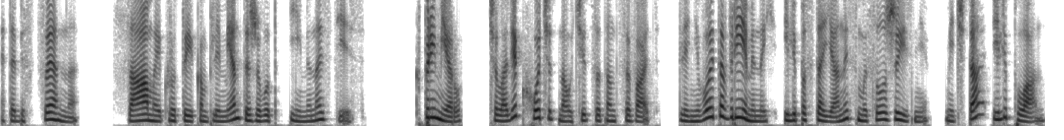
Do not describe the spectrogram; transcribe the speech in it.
Это бесценно, Самые крутые комплименты живут именно здесь. К примеру, человек хочет научиться танцевать. Для него это временный или постоянный смысл жизни, мечта или план.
